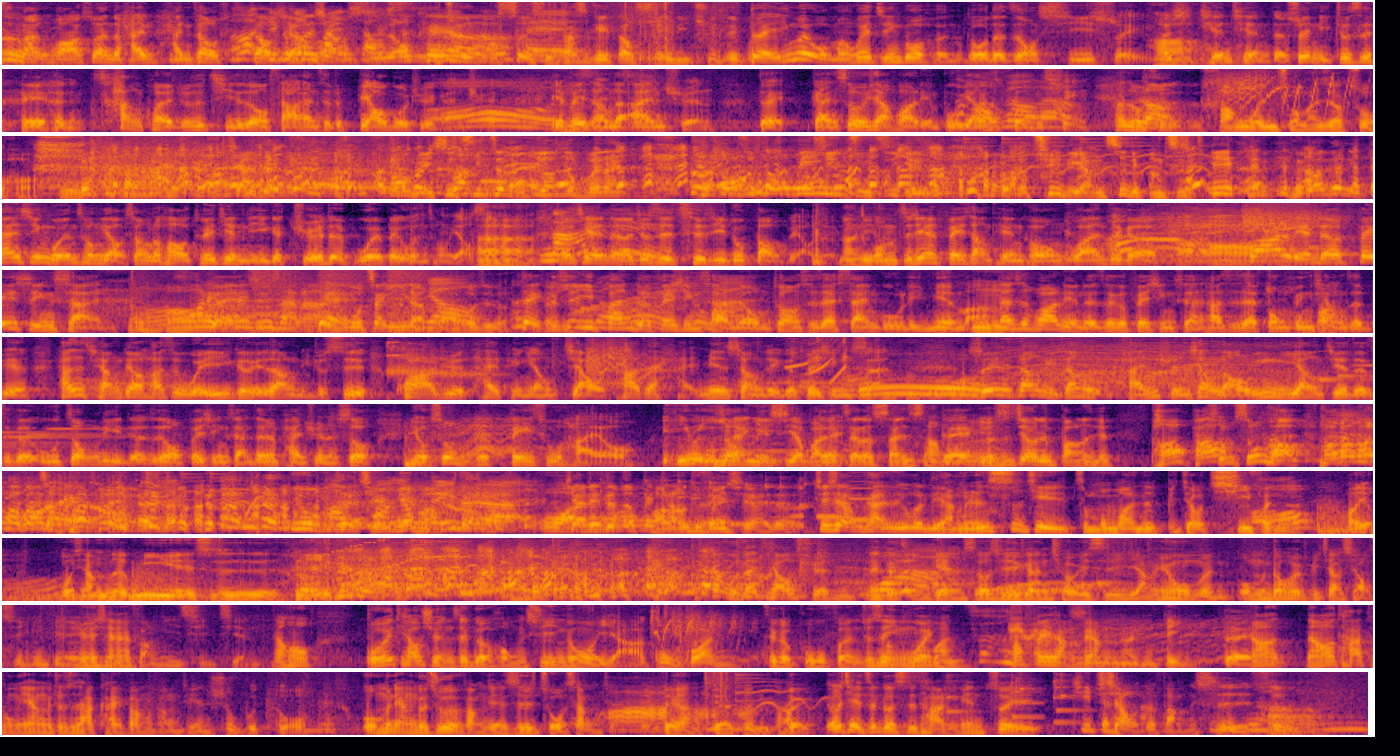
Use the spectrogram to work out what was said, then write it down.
是蛮划算的，含含照照相，一个半小时 OK 啊。涉水它是可以到水里去的，对不对？对，因为我们会经过很多的这种溪水，浅浅的，所以你就是可以很畅快，就是骑着这种沙滩车就飙过去的感觉，也非常的安全。对，感受一下花莲不一样的风情。但是我觉得防蚊虫还是要做好。我每次去这种地方就回来，都是都微信组织演，我去两次两次。瓜哥，你担心蚊虫咬伤的话，我推荐你一个绝对不会被蚊虫咬伤，而且呢，就是刺激度爆表的。哪里？我们直接飞上天空玩这个花莲的飞行伞。花莲飞行伞啊？对，我在宜兰玩过这个。对，可是，一般的飞行伞呢，我们通常是在山谷里面嘛。但是花莲的这个飞行伞，它是在封冰箱这边，它是强调它是唯一可以让你就是跨越太平洋，脚踏在海面上的一个飞行伞。所以当你这样盘旋，像老鹰一样，借着这个无重力的这种飞行伞在那盘旋的时候，有时候你会飞出海哦。因为宜兰也是要把你载到山上嘛。对，有时教练绑了就跑跑，什么什么跑，跑跑跑跑跑跑。因为我们在前面嘛。哇，教练跟着跑，然后就飞起来了。接下来我们看，如果两人世界怎么玩的比较有气氛呢？哎呦。国祥的蜜月是，但我在挑选那个景点的时候，其实跟邱医师一样，因为我们我们都会比较小心一点，因为现在防疫期间，然后我会挑选这个红系诺亚古关这个部分，就是因为它非常非常难定，对，然后然后它同样就是它开放房间数不多，我们两个住的房间是左上角，对啊，对啊，就很大，对，而且这个是它里面最小的房室，是。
